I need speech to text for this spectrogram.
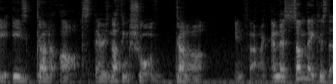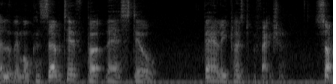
it is gun art. There is nothing short of gun art in Ferlach. And there's some makers that are a little bit more conservative, but they're still fairly close to perfection. So,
